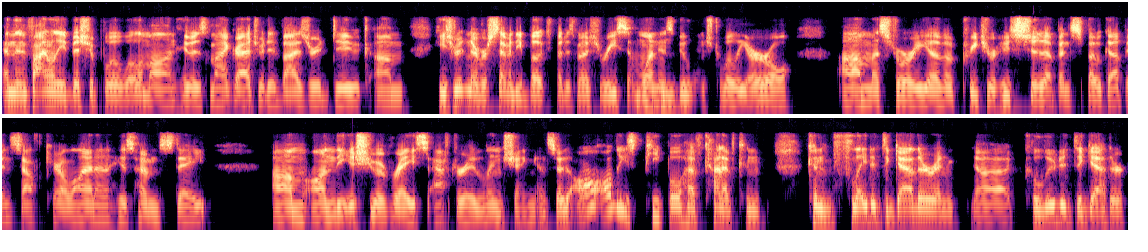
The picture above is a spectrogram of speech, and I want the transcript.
And then finally, Bishop Will Willimon, who is my graduate advisor at Duke. Um, he's written over 70 books, but his most recent mm-hmm. one is mm-hmm. Who Lynched Willie Earle, um, a story of a preacher who stood up and spoke up in South Carolina, his home state, um, on the issue of race after a lynching. And so all, all these people have kind of con- conflated together and uh, colluded together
